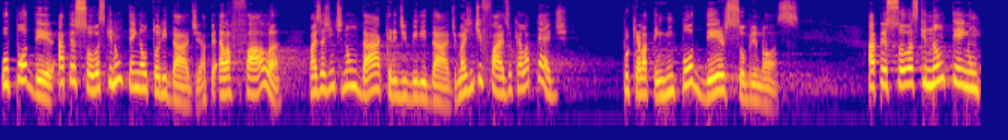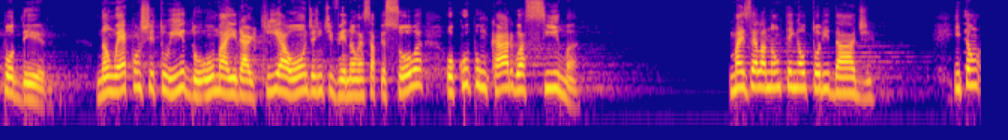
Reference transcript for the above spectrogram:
O poder, há pessoas que não têm autoridade, ela fala, mas a gente não dá credibilidade, mas a gente faz o que ela pede, porque ela tem um poder sobre nós. Há pessoas que não têm um poder, não é constituído uma hierarquia onde a gente vê, não, essa pessoa ocupa um cargo acima, mas ela não tem autoridade. Então,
